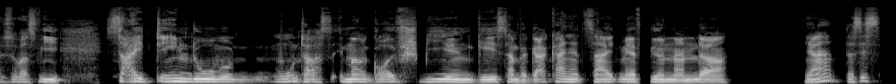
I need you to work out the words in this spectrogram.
Sowas wie, seitdem du montags immer Golf spielen gehst, haben wir gar keine Zeit mehr füreinander. Ja, das ist,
